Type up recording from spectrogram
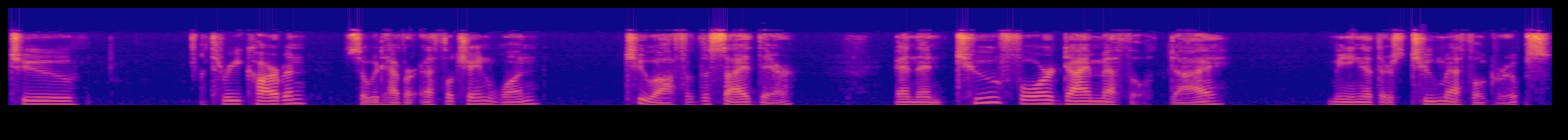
2, 3 carbon. So we'd have our ethyl chain 1, 2 off of the side there. And then 2,4-dimethyl. Di meaning that there's two methyl groups.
